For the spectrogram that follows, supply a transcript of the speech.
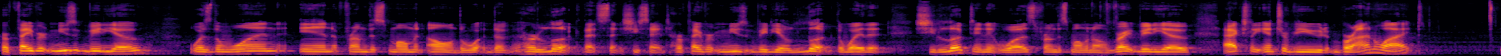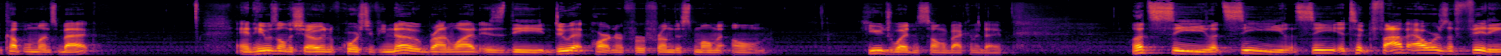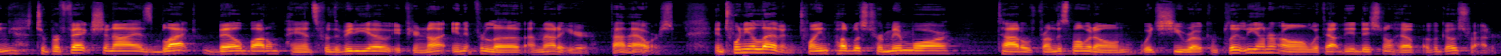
Her favorite music video was the one in from this moment on. The, the her look that she said her favorite music video look the way that she looked in it was from this moment on. Great video. I actually interviewed Bryan White a couple of months back, and he was on the show. And of course, if you know, Bryan White is the duet partner for From This Moment On. Huge wedding song back in the day. Let's see, let's see, let's see. It took five hours of fitting to perfect Shania's black bell bottom pants for the video If You're Not In It For Love, I'm Out of Here. Five hours. In 2011, Twain published her memoir titled From This Moment On, which she wrote completely on her own without the additional help of a ghostwriter.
